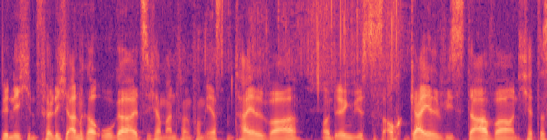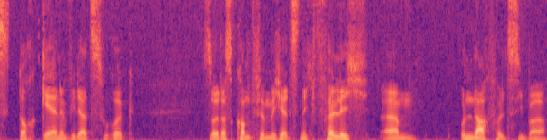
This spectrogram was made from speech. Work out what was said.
bin ich ein völlig anderer Oger, als ich am Anfang vom ersten Teil war. Und irgendwie ist es auch geil, wie es da war. Und ich hätte das doch gerne wieder zurück. So, das kommt für mich jetzt nicht völlig ähm, unnachvollziehbar,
